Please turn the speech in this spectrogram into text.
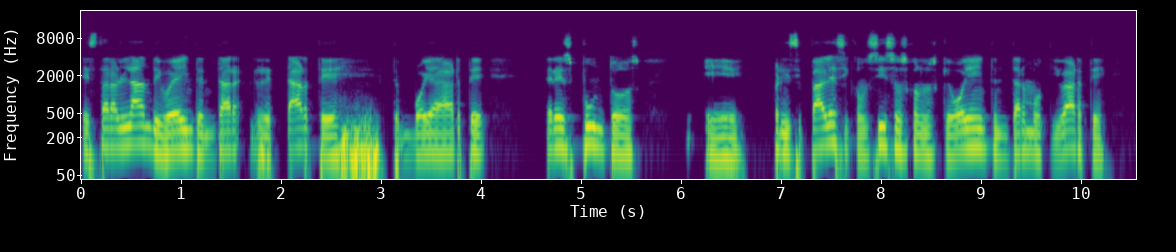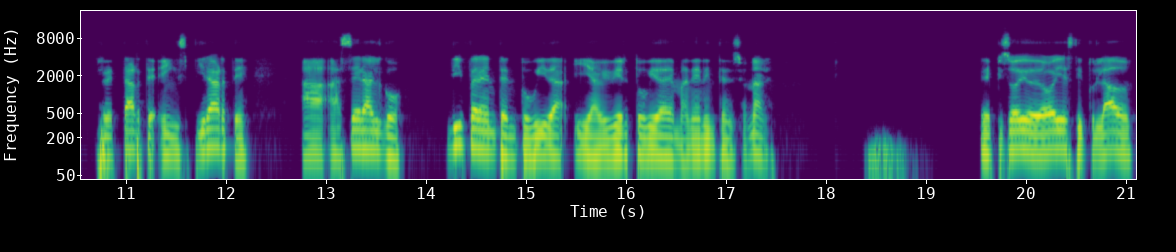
estar hablando y voy a intentar retarte, voy a darte tres puntos eh, principales y concisos con los que voy a intentar motivarte, retarte e inspirarte a hacer algo diferente en tu vida y a vivir tu vida de manera intencional. El episodio de hoy es titulado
